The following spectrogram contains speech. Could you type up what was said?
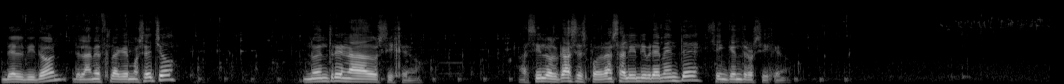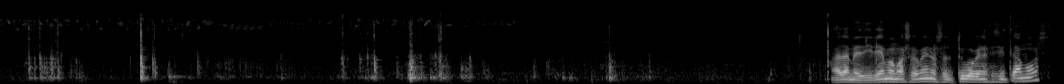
del bidón, de la mezcla que hemos hecho, no entre nada de oxígeno. Así los gases podrán salir libremente sin que entre oxígeno. Ahora mediremos más o menos el tubo que necesitamos.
